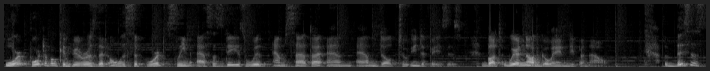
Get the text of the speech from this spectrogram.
or portable computers that only support slim SSDs with mSATA and M.2 interfaces. But we're not going in deeper now. This is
